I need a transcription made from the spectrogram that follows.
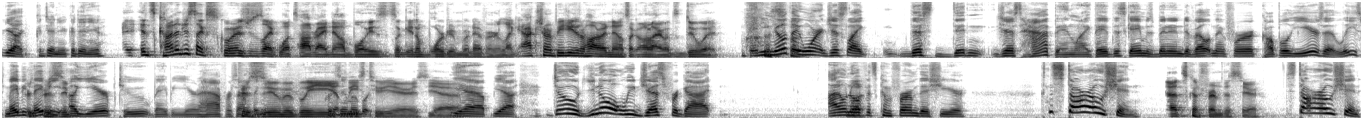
yeah, continue, continue. It's kind of just like Square is just like what's hot right now, boys. It's like in a boardroom or whatever. Like action RPGs are hot right now. It's like all right, let's do it. And you know they weren't just like this didn't just happen. Like they this game has been in development for a couple years at least, maybe maybe Presum- a year, two, maybe a year and a half or something. Presumably, Presumably, at least two years. Yeah. Yeah, yeah, dude. You know what we just forgot? I don't know what? if it's confirmed this year. Star Ocean. That's confirmed this year. Star Ocean.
